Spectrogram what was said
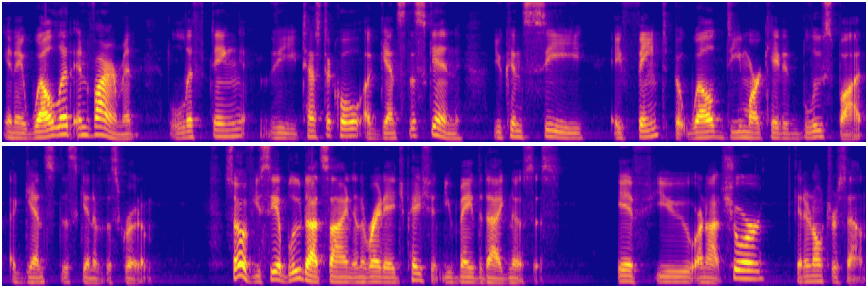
in a well lit environment, lifting the testicle against the skin, you can see a faint but well demarcated blue spot against the skin of the scrotum. So, if you see a blue dot sign in the right age patient, you've made the diagnosis. If you are not sure, get an ultrasound.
